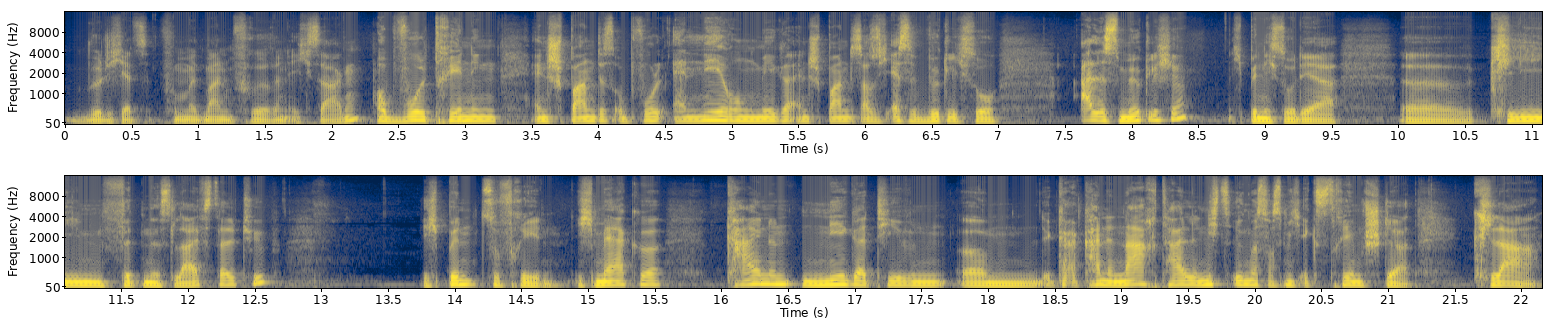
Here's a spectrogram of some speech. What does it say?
würde ich jetzt mit meinem früheren Ich sagen. Obwohl Training entspannt ist, obwohl Ernährung mega entspannt ist, also ich esse wirklich so alles Mögliche. Ich bin nicht so der äh, Clean Fitness Lifestyle Typ. Ich bin zufrieden. Ich merke, keinen negativen, ähm, keine Nachteile, nichts irgendwas, was mich extrem stört. Klar,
